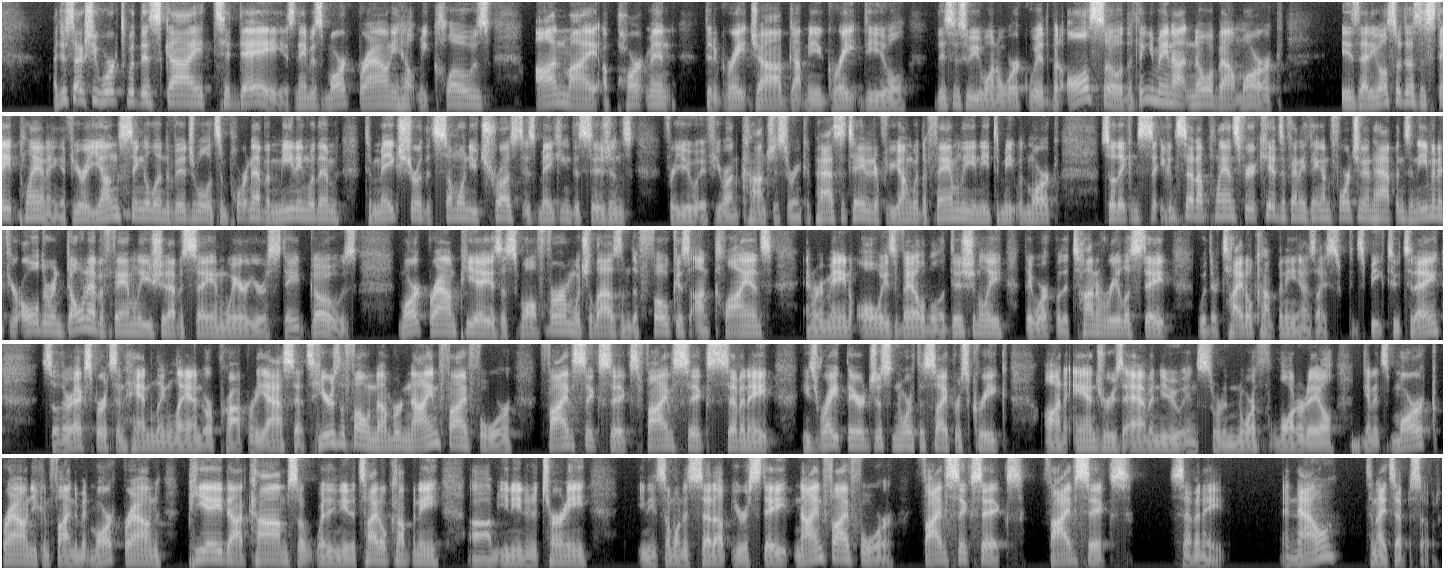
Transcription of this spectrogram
I just actually worked with this guy today. His name is Marc Brown. He helped me close on my apartment, did a great job, got me a great deal this is who you want to work with. But also, the thing you may not know about Marc is that he also does estate planning. If you're a young single individual, it's important to have a meeting with him to make sure that someone you trust is making decisions for you if you're unconscious or incapacitated. If you're young with a family, you need to meet with Marc so they can you can set up plans for your kids if anything unfortunate happens. And even if you're older and don't have a family, you should have a say in where your estate goes. Marc Brown PA is a small firm which allows them to focus on clients and remain always available. Additionally, they work with a ton of real estate with their title company, as I can speak to today. So they're experts in handling land or property assets. Here's the phone number 954 566 5678. He's right there just north of Cypress Creek on Andrews Avenue in sort of North Lauderdale. Again, it's Marc Brown. You can find him at marcbrownpa.com. So whether you need a title company, um, you need an attorney, you need someone to set up your estate, 954 566 5678. And now, tonight's episode.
